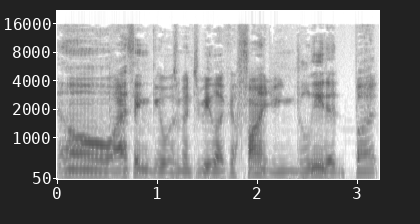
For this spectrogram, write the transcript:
No, I think it was meant to be like a fine. You can delete it, but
